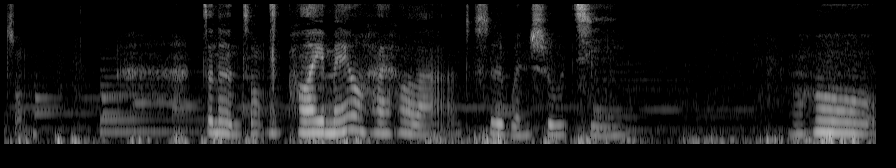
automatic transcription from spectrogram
重，真的很重。好了，也没有，还好啦，就是文书机。然后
